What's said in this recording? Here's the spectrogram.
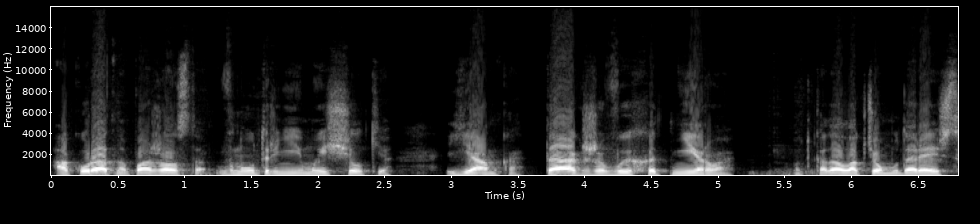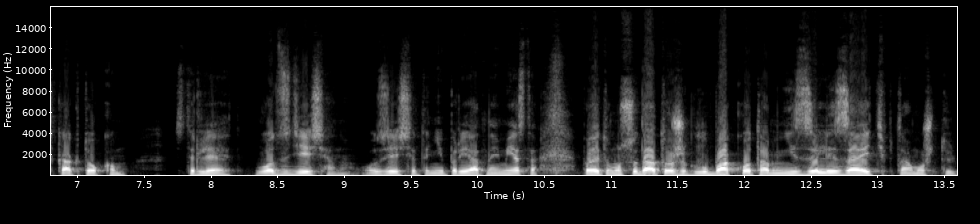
Аккуратно, пожалуйста, внутренние мыщелки – ямка. Также выход нерва. Вот когда локтем ударяешься, как током стреляет. Вот здесь оно. Вот здесь это неприятное место. Поэтому сюда тоже глубоко там не залезайте, потому что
